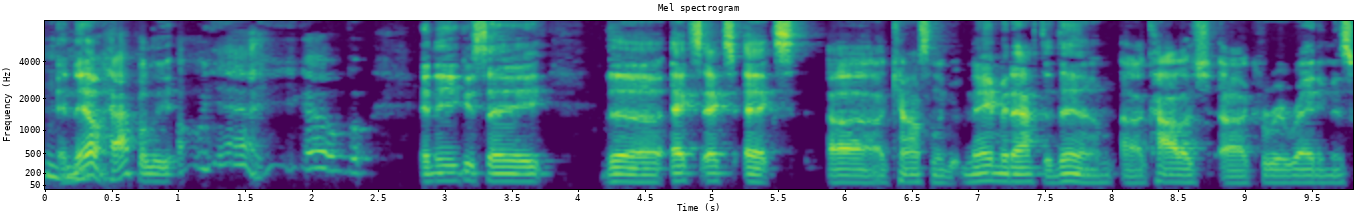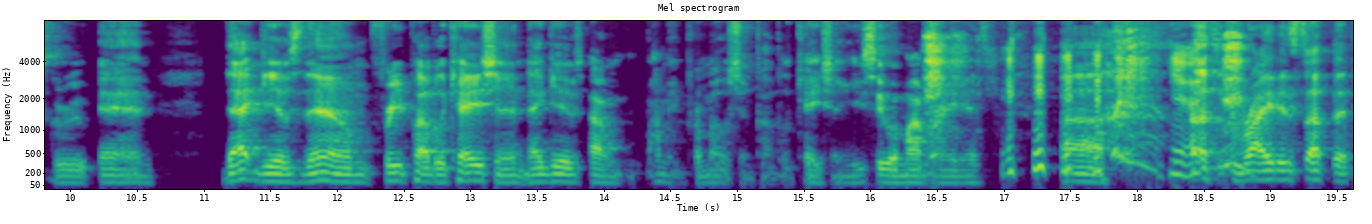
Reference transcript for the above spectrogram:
Mm-hmm. And they'll happily, oh yeah, here you go and then you could say the XXX uh, counseling group, name it after them, uh, college uh, career readiness group, and that gives them free publication. That gives, um, I mean, promotion publication. You see what my brain is, uh, yeah. writing something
